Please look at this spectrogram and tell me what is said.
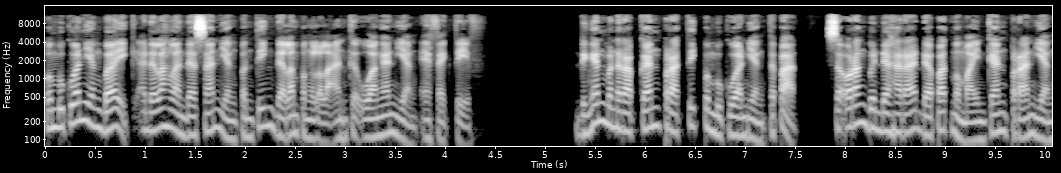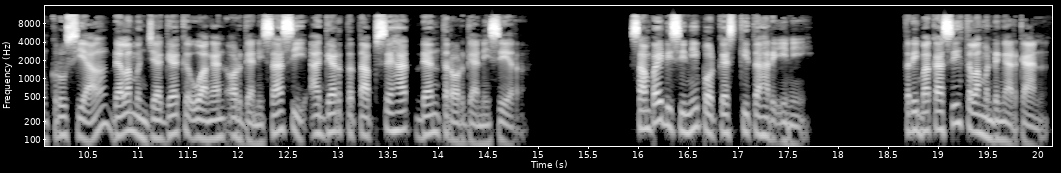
Pembukuan yang baik adalah landasan yang penting dalam pengelolaan keuangan yang efektif. Dengan menerapkan praktik pembukuan yang tepat, seorang bendahara dapat memainkan peran yang krusial dalam menjaga keuangan organisasi agar tetap sehat dan terorganisir. Sampai di sini podcast kita hari ini. Terima kasih telah mendengarkan.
